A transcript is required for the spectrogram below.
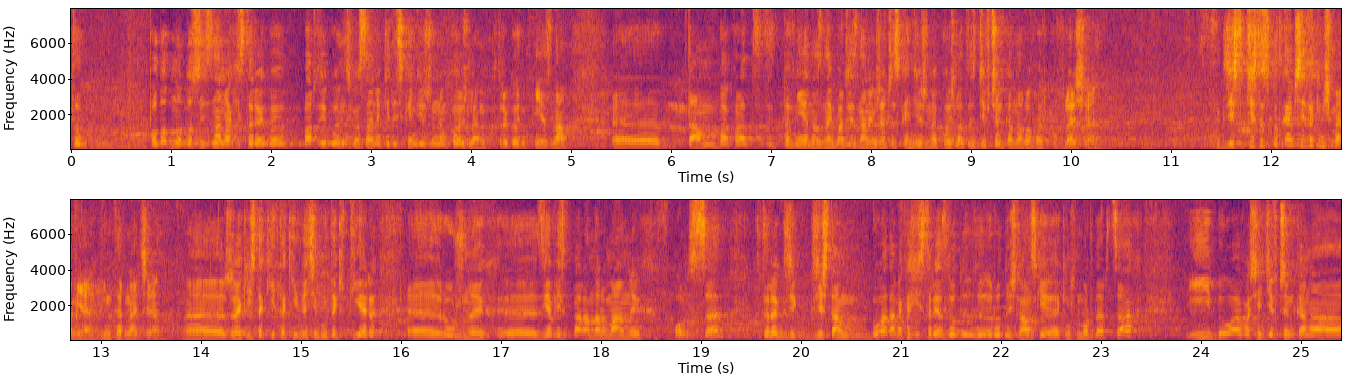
to Podobno dosyć znana historia, bo bardziej byłem związany kiedyś z Kędzierzynem Koźlem, którego nikt nie zna. E, tam akurat pewnie jedna z najbardziej znanych rzeczy z Kędzierzyna Koźla to jest dziewczynka na rowerku w lesie. Gdzieś, gdzieś to spotkałem się w jakimś memie w internecie, e, że jakiś taki, taki, wiecie, był taki tier e, różnych zjawisk paranormalnych w Polsce, które gdzieś tam, była tam jakaś historia z Rudy, Rudy Śląskiej o jakimś mordercach i była właśnie dziewczynka na,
